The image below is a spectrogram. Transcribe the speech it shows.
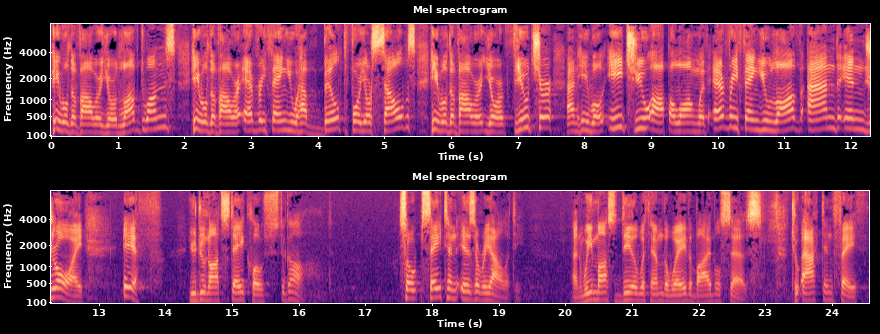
he will devour your loved ones. He will devour everything you have built for yourselves. He will devour your future, and He will eat you up along with everything you love and enjoy if you do not stay close to God. So Satan is a reality, and we must deal with him the way the Bible says to act in faith,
